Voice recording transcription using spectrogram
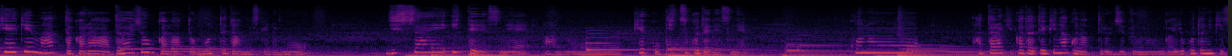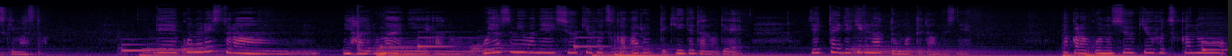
経験もあったから大丈夫かなと思ってたんですけども実際行ってですねあの結構きつくてですねこの働き方できなくなってる自分がいることに気づきました。でこのレストランに入る前にあのお休みはね週休2日あるって聞いてたので絶対できるなって思ってたんですね。だからこの週休2日の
